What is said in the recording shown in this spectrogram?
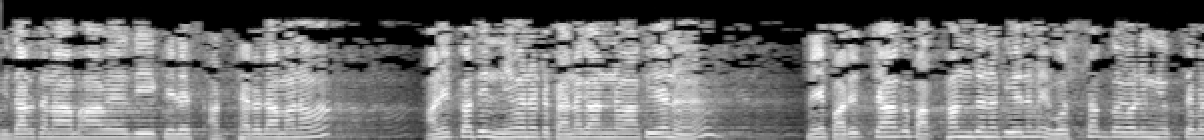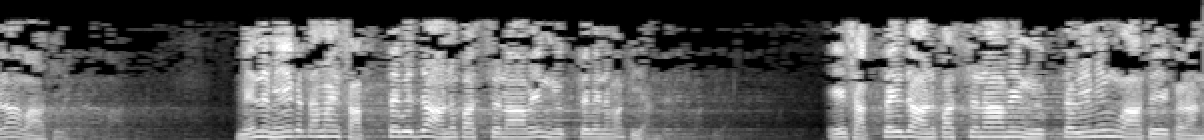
විදර්ශනා භාවයේදී කෙලෙස් අත්හැර දමනවා අනික් වශයෙන් නිවනට පැන ගන්නවා කියන මේ පරිත්‍යාග පක්ඛන්දන කියන මේ වස්සග්ග වලින් යුක්ත වෙලා වාසය. මෙන්න මේක තමයි සප්තවිද අනුපස්සනාවෙන් යුක්ත වෙනවා කියන්නේ. ඒ ශක්තයිද අනුපස්සනාවෙන් යුක්ත වෙමින් වාසය කරන්න.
